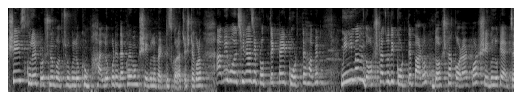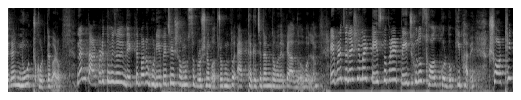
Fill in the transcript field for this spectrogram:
সেই স্কুলের প্রশ্নপত্রগুলো খুব ভালো করে দেখো এবং সেগুলো প্র্যাকটিস করার চেষ্টা করো। আমি বলছি না যে প্রত্যেকটাই করতে হবে। মিনিমাম দশটা যদি করতে পারো, দশটা করার পর সেগুলোকে এক জায়গায় নোট করতে পারো। দেন তারপরে তুমি যদি দেখতে পারো, ঘুরিয়ে পেঁচিয়ে সমস্ত প্রশ্নপত্র কিন্তু এক থাকে, যেটা আমি তোমাদেরকে আগেও বললাম। এরপরে চলে এসে আমার টেস্ট পেপারের পেজগুলো সলভ করব কীভাবে? সঠিক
